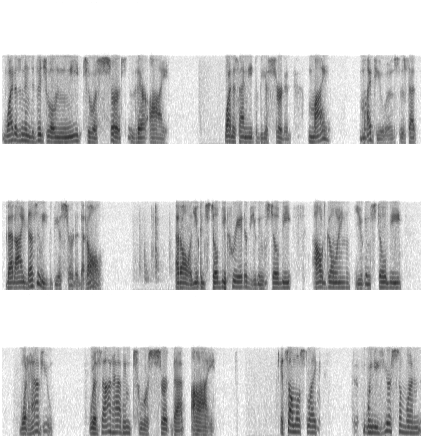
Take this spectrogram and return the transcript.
why does an individual need to assert their I? Why does that need to be asserted? My my view is is that that I doesn't need to be asserted at all. At all. You can still be creative, you can still be outgoing, you can still be what have you without having to assert that I. It's almost like when you hear someone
